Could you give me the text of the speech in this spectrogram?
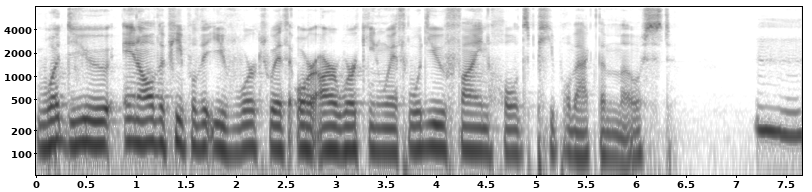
What do you, in all the people that you've worked with or are working with, what do you find holds people back the most? Hmm.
